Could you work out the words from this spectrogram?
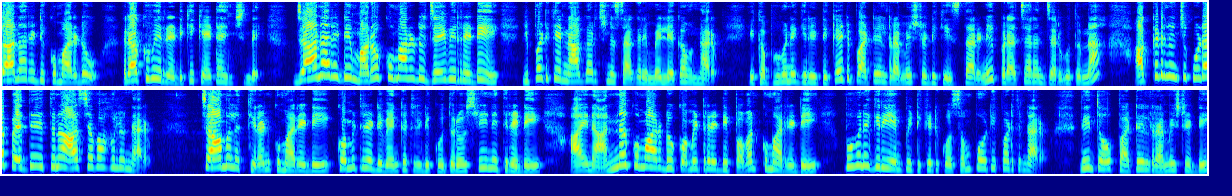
జానారెడ్డి కుమారుడు రఘువీర్ రెడ్డికి కేటాయించింది. జానారెడ్డి మరో కుమారుడు జయవీర్ రెడ్డి ఇప్పటికే నాగార్జున సాగర్ ఎమ్మెల్యేగా ఉన్నారు. ఇక భువనగిరి టికెట్ పటేల్ రమేష్ రెడ్డికి ఇస్తారని ప్రచారం జరుగుతున్నా అక్కడి నుంచి కూడా పెద్ద ఎత్తున ఆశావాహులున్నారు. చామల కిరణ్ కుమార్ రెడ్డి కొమిటిరెడ్డి వెంకటరెడ్డి కూతురు శ్రీనిధి రెడ్డి ఆయన అన్న కుమారుడు కొమిటిరెడ్డి పవన్ కుమార్ రెడ్డి భువనగిరి ఎంపీ టికెట్ కోసం పోటీ పడుతున్నారు. దీంతో పటేల్ రమేష్ రెడ్డి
